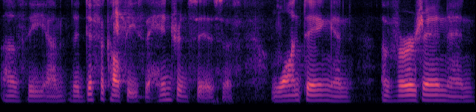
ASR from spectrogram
of the, um, the difficulties, the hindrances of wanting and aversion and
